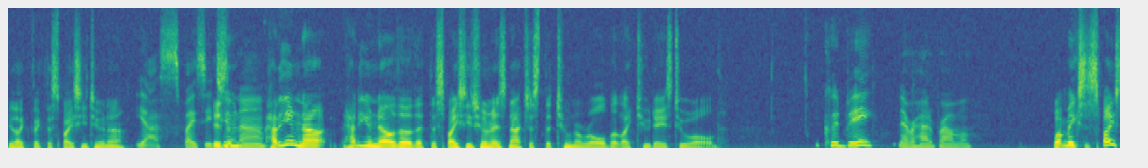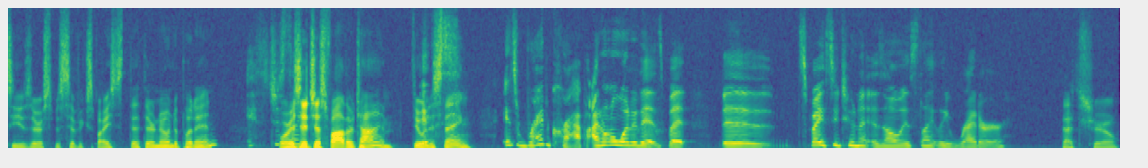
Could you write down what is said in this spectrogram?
You like like the spicy tuna? Yes, spicy Isn't- tuna. How do you know? How do you know though that the spicy tuna is not just the tuna roll, but like two days too old? Could be. Never had a problem. What makes it spicy? Is there a specific spice that they're known to put in, It's just or is like- it just Father Time doing his It's- thing? It's red crap. I don't know what it is, but the spicy tuna is always slightly redder That's true.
